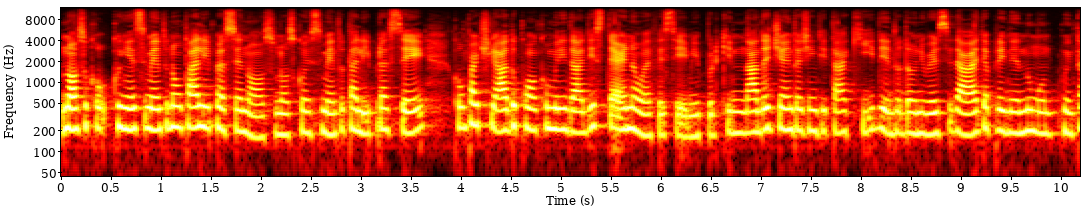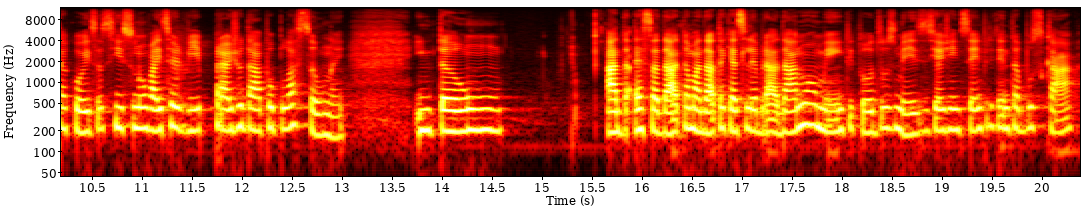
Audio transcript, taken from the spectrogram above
o nosso conhecimento não está ali para ser nosso, o nosso conhecimento está ali para ser compartilhado com a comunidade externa UFSM, porque nada adianta a gente estar tá aqui dentro da universidade aprendendo muita coisa se isso não vai servir para ajudar a população, né? Então, a, essa data é uma data que é celebrada anualmente, todos os meses, e a gente sempre tenta buscar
